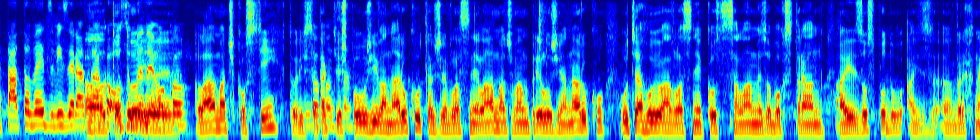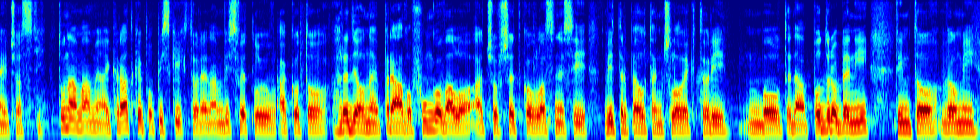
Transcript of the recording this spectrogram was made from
táto vec vyzerá to ako ozubené je oko? lámač kosti, ktorý sa Dokonca. taktiež používa na ruku, takže vlastne lámač vám priložia na ruku, uťahujú a vlastne kost sa láme z oboch strán, aj zo spodu, aj z e, vrchnej časti. Tu nám máme aj krátke popisky, ktoré nám vysvetľujú, ako to hrdelné právo fungovalo a čo všetko vlastne si vytrpel ten človek, ktorý bol teda podrobený týmto veľmi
